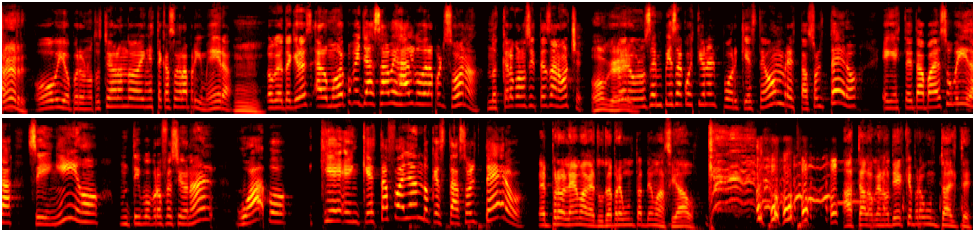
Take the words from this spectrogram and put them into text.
conocer. Obvio, pero no te estoy hablando en este caso de la primera. Mm. Lo que te quiero decir, a lo mejor porque ya sabes algo de la persona. No es que lo conociste esa noche. Ok. Pero uno se empieza a cuestionar por qué este hombre está soltero en esta etapa de su vida, sin hijos, un tipo profesional, guapo. que ¿En qué está fallando que está soltero? El problema es que tú te preguntas demasiado. Hasta lo que no tienes que preguntarte.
